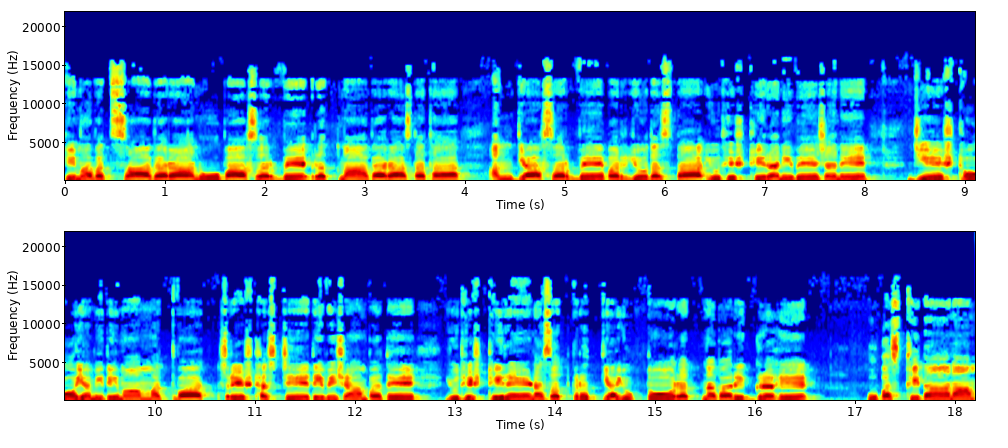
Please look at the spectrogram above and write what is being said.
हिमवत्सागरानूपाः सर्वे रत्नाकरास्तथा अन्त्याः सर्वे पर्युदस्ता युधिष्ठिरनिवेशने ज्येष्ठोऽयमिति माम् मत्वा श्रेष्ठश्चेति विशाम्पते युधिष्ठिरेण सत्कृत्य युक्तो रत्नपरिग्रहे उपस्थितानाम्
